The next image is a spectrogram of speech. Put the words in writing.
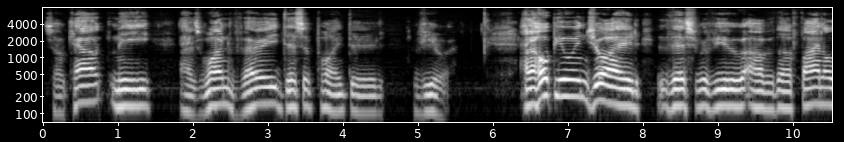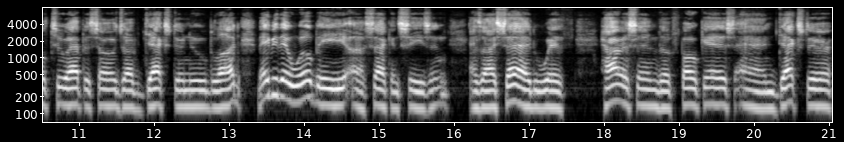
So count me as one very disappointed viewer. And I hope you enjoyed this review of the final two episodes of Dexter New Blood. Maybe there will be a second season, as I said, with Harrison the focus and Dexter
